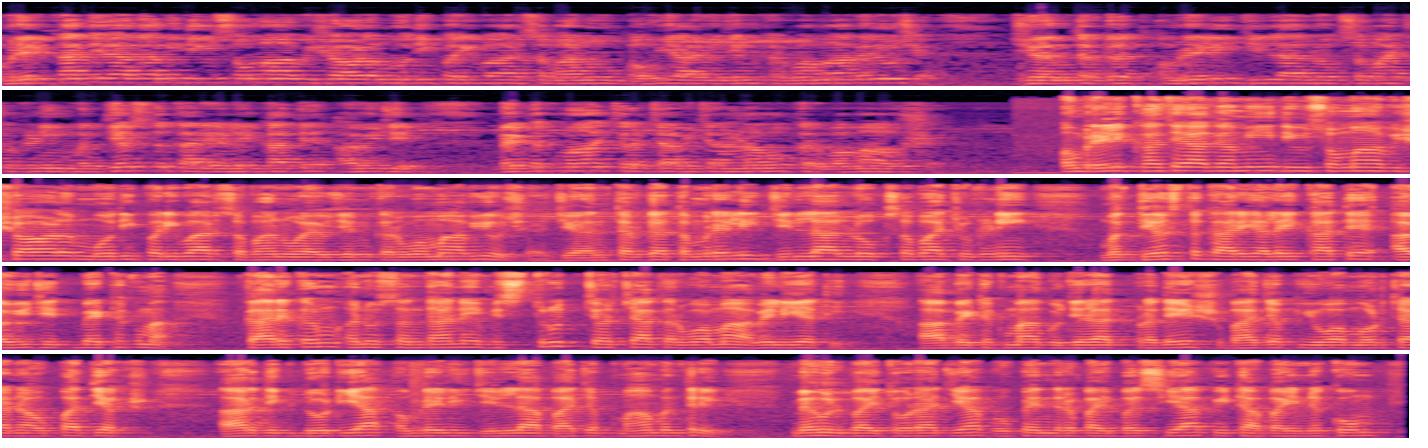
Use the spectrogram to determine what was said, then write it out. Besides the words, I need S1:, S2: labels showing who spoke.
S1: અમરેલી ખાતે આગામી દિવસોમાં વિશાળ મોદી પરિવાર સભાનું ભવ્ય આયોજન કરવામાં આવેલું છે, જે અંતર્ગત અમરેલી જિલ્લા લોકસભા ચૂંટણી મધ્યસ્થ કાર્યાલય ખાતે આયોજિત બેઠકમાં ચર્ચા વિચારણાઓ કરવામાં આવશે. અમરેલી ખાતે આગામી દિવસોમાં વિશાળ મોદી પરિવાર સભાનું આયોજન કરવામાં આવ્યું છે, જે અંતર્ગત અમરેલી જિલ્લા લોકસભા ચૂંટણી મધ્યસ્થ કાર્યાલય ખાતે આયોજિત બેઠકમાં કાર્યક્રમ અનુસંધાને વિસ્તૃત ચર્ચા કરવામાં આવેલી હતી. આ બેઠકમાં ગુજરાત પ્રદેશ ભાજપ યુવા મોરચાના ઉપાધ્યક્ષ હાર્દિક ડોડિયા, અમરેલી જિલ્લા ભાજપ મહામંત્રી મેહુલભાઈ ધોરાજીયા, ભૂપેન્દ્રભાઈ બસિયા, પીઠાભાઈ નકુમ,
